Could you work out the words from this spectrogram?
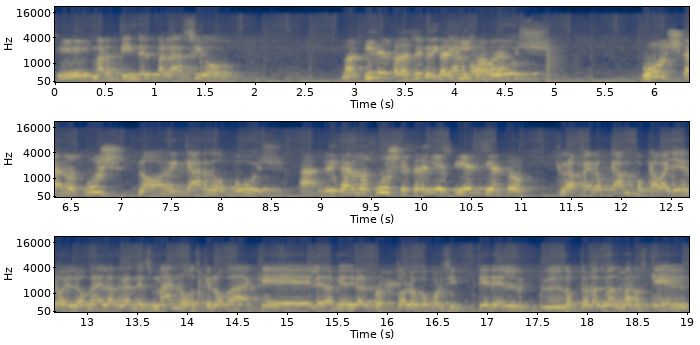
Sí. Martín del Palacio. Martín del Palacio que está en FIFA Ricardo ahora. Push. Push, Carlos Push. No, Ricardo Push. Ah, Ricardo Push que está en ESPN, ¿cierto? Rafael Ocampo, caballero, el hombre de las grandes manos, que no va, que le da miedo ir al proctólogo por si tiene el, el doctor las mismas manos que él.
